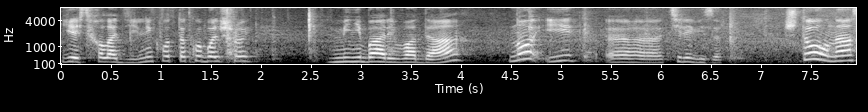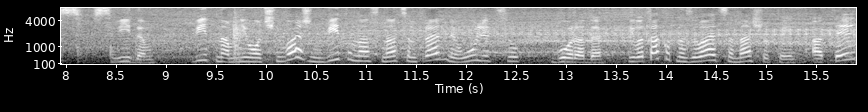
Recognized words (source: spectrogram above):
Есть холодильник вот такой большой. В мини-баре вода, ну и э, телевизор. Что у нас с видом? Вид нам не очень важен. Вид у нас на центральную улицу города. И вот так вот называется наш отель. Отель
